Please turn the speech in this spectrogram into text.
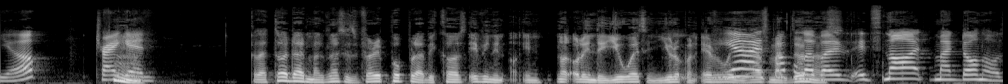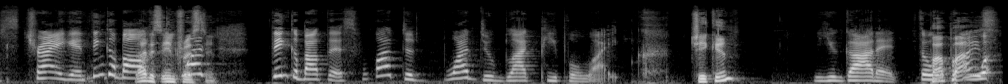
Yep. Try again. Because I thought that McDonald's is very popular because even in, in not only in the US, in Europe and everywhere you yeah, have it's popular, but it's not McDonald's. Try again. Think about That is interesting. what- think about this. What do what do black people like? Chicken? You got it. So Popeyes? what-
